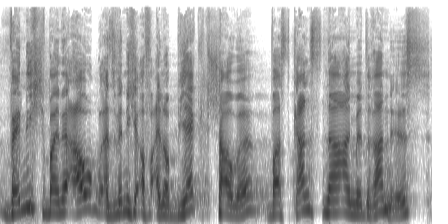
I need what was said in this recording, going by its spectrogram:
wenn ich meine Augen, also wenn ich auf ein Objekt schaue, was ganz nah an mir dran ist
